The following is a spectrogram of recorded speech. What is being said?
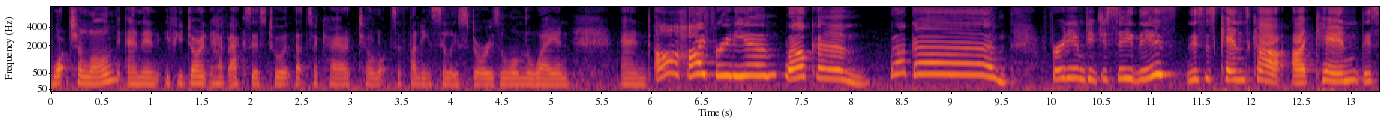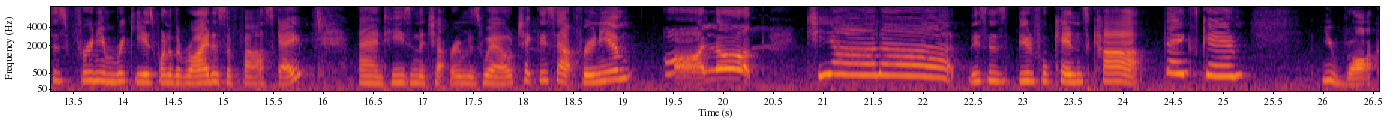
watch along. And then if you don't have access to it, that's okay. I tell lots of funny, silly stories along the way. And and oh, hi, Fruitium, welcome, welcome. Fruitium, did you see this? This is Ken's car. Uh, Ken, this is Fruitium. Ricky is one of the riders of Farscape, and he's in the chat room as well. Check this out, Fruitium. Oh, look! Chiana! This is beautiful Ken's car. Thanks, Ken. You rock.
